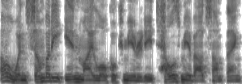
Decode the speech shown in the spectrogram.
oh when somebody in my local community tells me about something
